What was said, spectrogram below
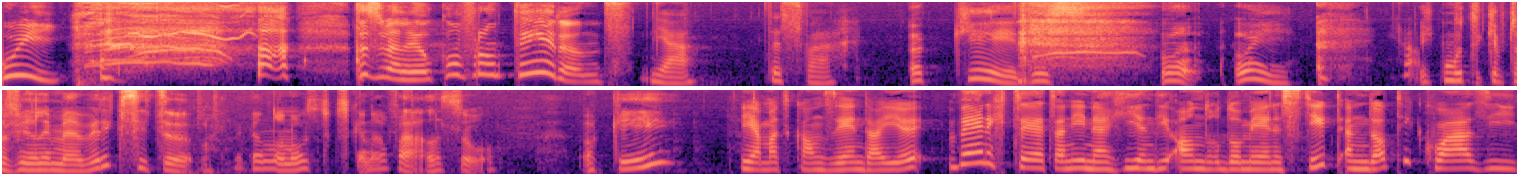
Oei. dat is wel heel confronterend. Ja, dat is waar. Oké, dus... Oei. Ik, moet, ik heb te veel in mijn werk zitten. Ik kan er nog een stukje afhalen. Zo. Oké. Ja, maar het kan zijn dat je weinig tijd en energie in die andere domeinen steekt en dat die quasi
